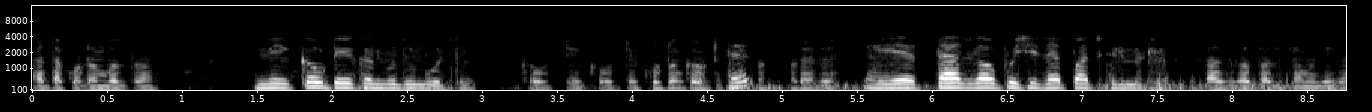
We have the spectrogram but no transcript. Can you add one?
आता कुठून बोलतो? मी कवठे मधून बोलतोय. कवटे कवटे कुठून कवटे ते- कुठं कुठं येतोय? हे तासगाव पशीच आहे पाच किलोमीटर. तासगाव तालुक्यामध्ये का?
